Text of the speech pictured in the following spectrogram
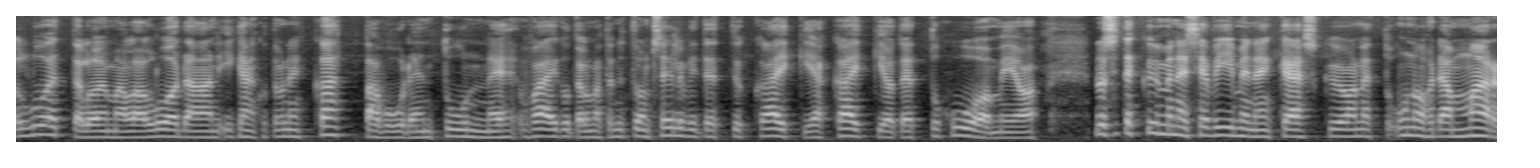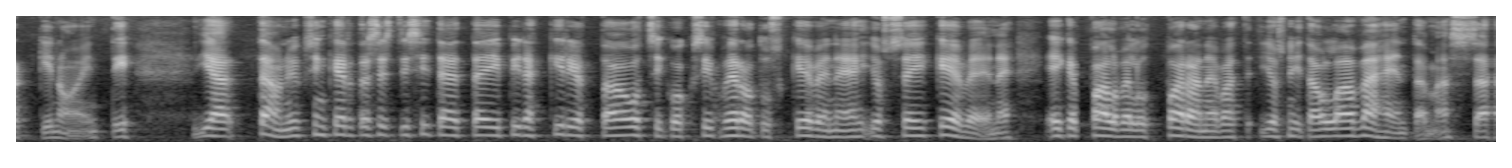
luetteloimalla luodaan ikään kuin tämmöinen kattavuuden tunne, vaikutelma, että nyt on selvitetty kaikki ja kaikki otettu huomioon. No sitten kymmenes ja viimeinen käsky on, että unohda markkinointi. Ja tämä on yksinkertaisesti sitä, että ei pidä kirjoittaa otsikoksi verotus kevenee, jos se ei kevene, eikä palvelut paranevat, jos niitä ollaan vähentämässä.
